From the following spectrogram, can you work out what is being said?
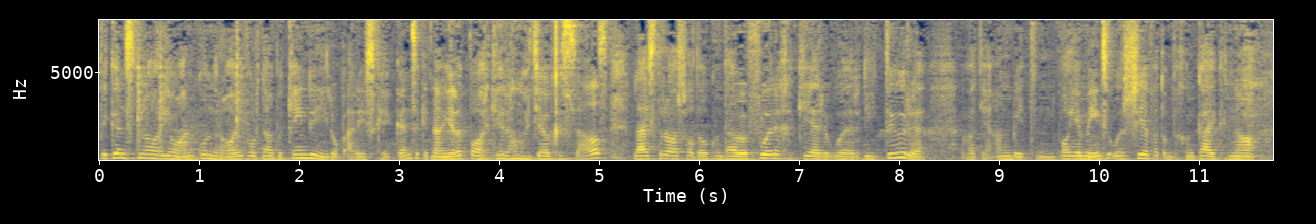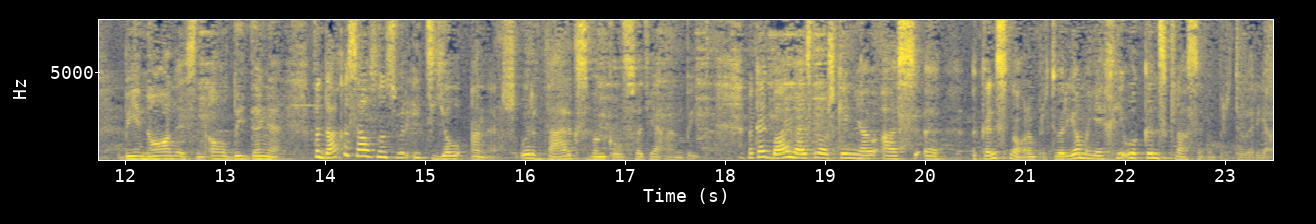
Die kunstenaar Johan Konradi word nou bekend hier op RSG Kuns. Ek het nou 'n hele paar keer al met jou gesels. Luisteraars sal dalk onthou 'n vorige keer oor die toere wat jy aanbied en waar jy mense oorsee vat om te gaan kyk na biennales en al die dinge. Vandag gesels ons oor iets heel anders, oor werkswinkels wat jy aanbied. Nou kyk baie luisteraars ken jou as 'n 'n kunstenaar in Pretoria, maar jy gee ook kunsklasse in Pretoria.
